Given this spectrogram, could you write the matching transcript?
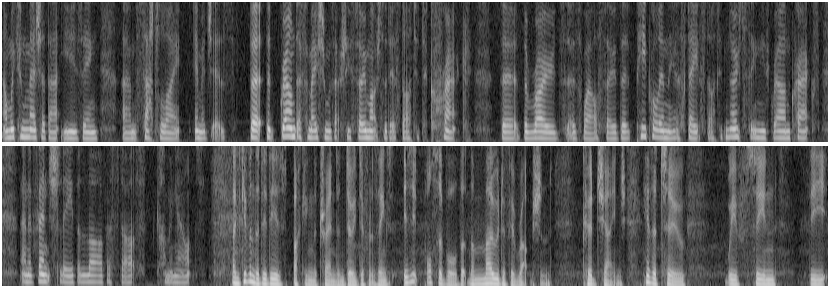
and we can measure that using um, satellite images. But the ground deformation was actually so much that it started to crack the, the roads as well. So the people in the estate started noticing these ground cracks, and eventually the lava starts coming out. And given that it is bucking the trend and doing different things, is it possible that the mode of eruption could change? Hitherto, we've seen the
